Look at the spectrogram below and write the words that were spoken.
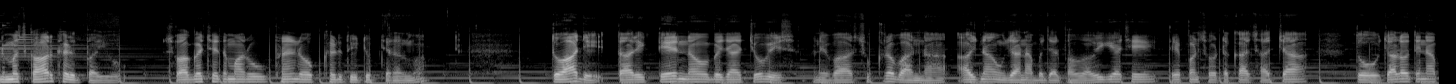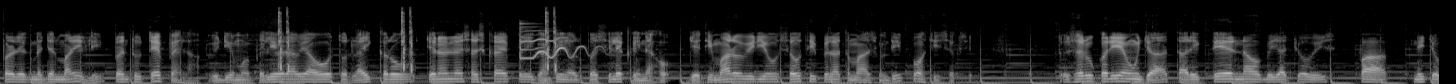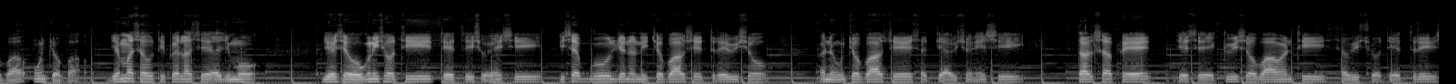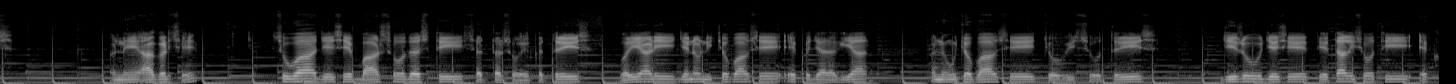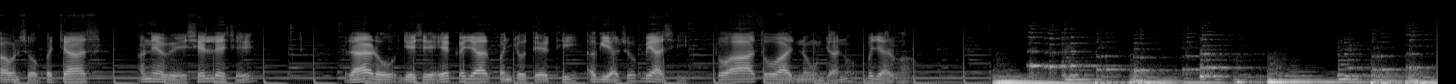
નમસ્કાર ખેડૂત ભાઈઓ. સ્વાગત છે તમારું ફ્રેન્ડ ઓફ ખેડૂત યુટ્યુબ ચેનલમાં. તો આજે તારીખ તેર નવ બે હજાર ચોવીસ અને વાર શુક્રવારના આજના ઊંઝાના બજાર ભાવ આવી ગયા છે. તે પણ સો ટકા સાચા. તો ચાલો તેના પર એક નજર મારી લઈ પરંતુ તે પહેલાં વિડીયોમાં પહેલી વાર આવ્યા હો તો લાઇક કરો. ચેનલને સબસ્ક્રાઈબ કરી ઘંટીના ઉપર સિલેક્ટ કરી નાખો. જેથી મારો વીડિયો સૌથી પહેલાં તમારા સુધી પહોંચી શકશે. તો શરૂ કરીએ ઊંઝા. તારીખ તેર નવ બે હજાર ચોવીસ પાક નીચો ભાવ, ઊંચો ભાવ. જેમાં સૌથી પહેલાં છે અજમો, જે છે ઓગણીસોથી તેત્રીસો એંસી ઈસબગુલ, જેનો નીચો ભાવ છે ત્રેવીસો અને ઊંચો ભાવ છે સત્યાવીસો એંસી તલ સફેદ જે છે એકવીસો બાવનથી છવ્વીસો તેત્રીસ. અને આગળ છે સુવા, જે છે બારસો દસથી સત્તરસો એકત્રીસ. વરિયાળી, જેનો નીચો ભાવ છે એક હજાર અગિયાર અને ઊંચો ભાવ છે ચોવીસો ત્રીસ. જીરું જે છે તેતાલીસોથી એકાવનસો પચાસ અને હવે છેલ્લે છે રાયડો જે છે એક હજાર પંચોતેરથી અગિયારસો બ્યાસી. તો આ હતો આજનો ઊંઝાનો બજાર ભાવ.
